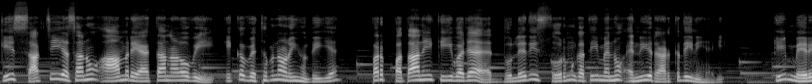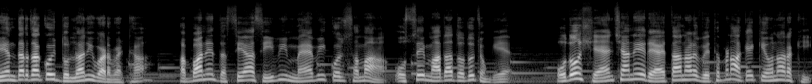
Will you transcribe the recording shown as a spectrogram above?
ਕਿ ਸੱਚ ਹੀ ਅਸਾਂ ਨੂੰ ਆਮ ਰਿਆਇਤਾਂ ਨਾਲੋਂ ਵੀ ਇੱਕ ਵਿੱਥ ਬਣਾਉਣੀ ਹੁੰਦੀ ਹੈ। ਪਰ ਪਤਾ ਨਹੀਂ ਕੀ ਵਜ੍ਹਾ ਹੈ, ਦੁੱਲੇ ਦੀ ਸੂਰਮ ਗਤੀ ਮੈਨੂੰ ਇੰਨੀ ਰੜਕਦੀ ਨਹੀਂ ਹੈਗੀ। ਕਿ ਮੇਰੇ ਅੰਦਰ ਦਾ ਕੋਈ ਦੁੱਲਾ ਨਹੀਂ ਵੜ ਬੈਠਾ? ਅੱਬਾ ਨੇ ਦੱਸਿਆ ਸੀ ਵੀ ਮੈਂ ਵੀ ਕੁਝ ਸਮਾਂ ਉਸੇ ਮਾਦਾ ਦੁੱਧ ਚੁੰਗਿਆ ਉਦੋਂ ਸ਼ਹਿਨशाह ਨੇ ਰਿਆਇਤਾਂ ਨਾਲ ਵਿੱਥ ਬਣਾ ਕੇ ਕਿਉਂ ਨਾ ਰੱਖੀ?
